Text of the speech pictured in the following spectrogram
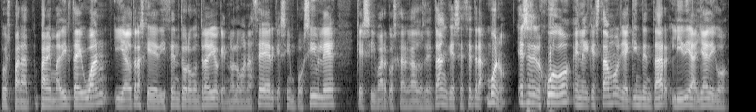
Pues para, para, invadir Taiwán y a otras que dicen todo lo contrario, que no lo van a hacer, que es imposible, que si barcos cargados de tanques, etc. Bueno, ese es el juego en el que estamos y hay que intentar lidiar, ya digo,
